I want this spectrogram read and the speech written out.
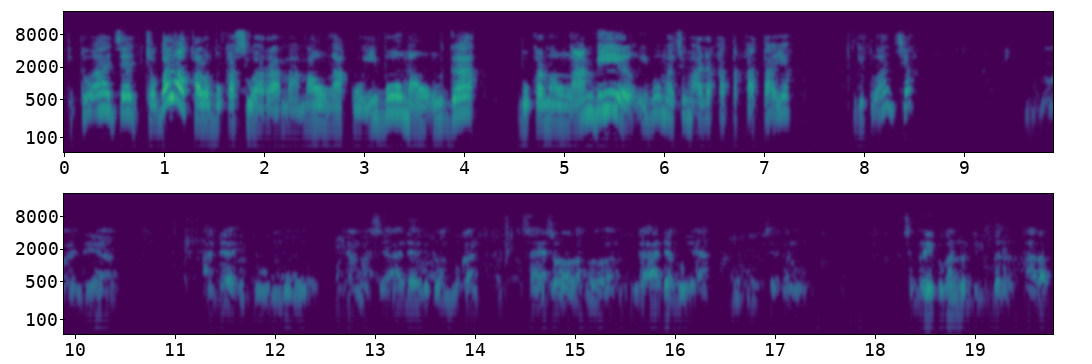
Gitu aja. Cobalah kalau buka suara mah mau ngaku ibu mau enggak. Bukan mau ngambil ibu mah cuma ada kata-kata ya. Gitu aja. Bahwa intinya ada ibumu yang masih ada gitu kan. Bukan kesannya seolah bahwa nggak ada bu ya. Saya kan sebenarnya ibu kan lebih berharap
